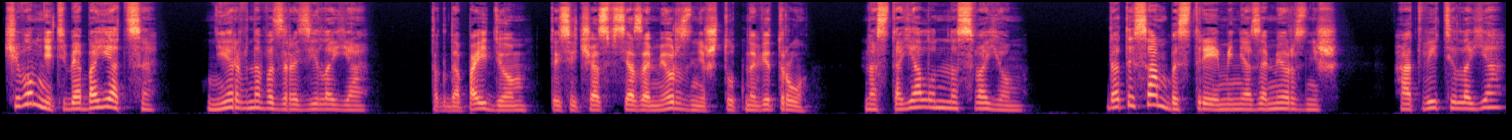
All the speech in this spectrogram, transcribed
«Чего мне тебя бояться?» — нервно возразила я. «Тогда пойдем. Ты сейчас вся замерзнешь тут на ветру». Настоял он на своем. «Да ты сам быстрее меня замерзнешь», — ответила я,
